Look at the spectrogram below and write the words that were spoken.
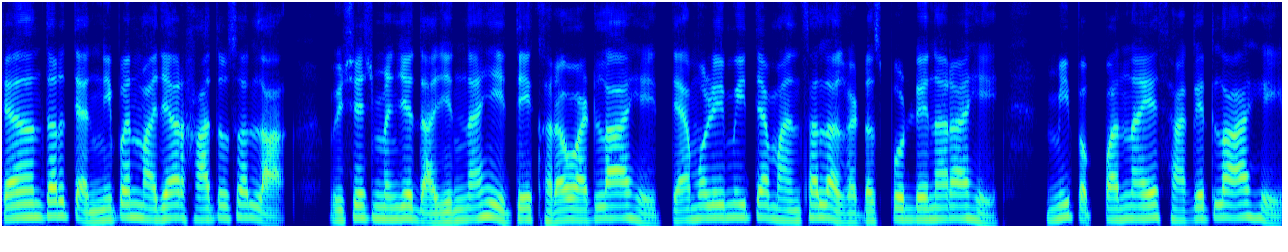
त्यानंतर त्यांनी पण माझ्यावर हात उचलला. विशेष म्हणजे दाजींनाही ते खरं वाटलं आहे. त्यामुळे मी त्या माणसाला घटस्फोट देणार आहे. मी पप्पांना हे सांगितलं आहे.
